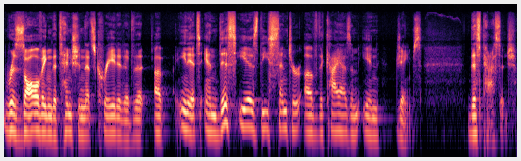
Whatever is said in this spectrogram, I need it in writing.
resolving the tension that's created of the, in it. And this is the center of the chiasm in James, this passage.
